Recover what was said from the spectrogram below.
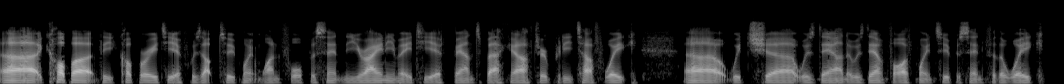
copper, the copper ETF was up 2.14%. The uranium ETF bounced back after a pretty tough week which uh, was down. It was down 5.2% for the week,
